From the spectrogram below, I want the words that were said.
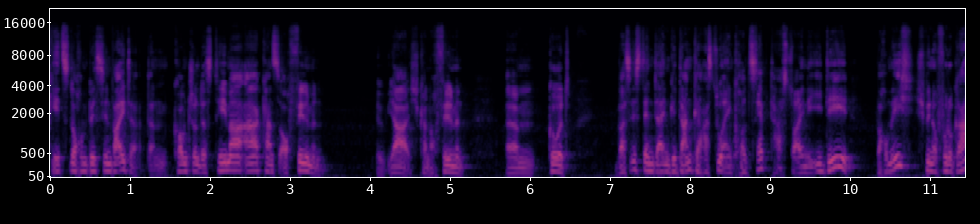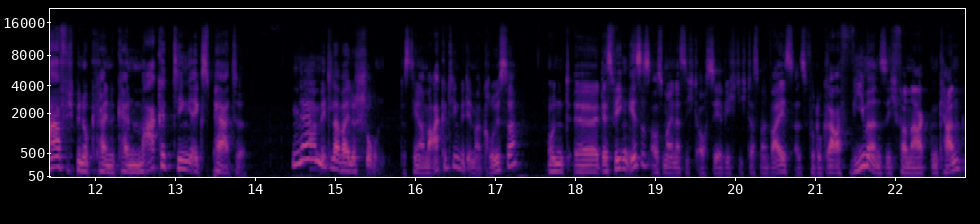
geht es noch ein bisschen weiter. Dann kommt schon das Thema, ah, kannst du auch filmen. Ja, ich kann auch filmen. Ähm, gut. Was ist denn dein Gedanke? Hast du ein Konzept? Hast du eine Idee? Warum ich? Ich bin doch Fotograf, ich bin doch kein, kein Marketing-Experte. Na, mittlerweile schon. Das Thema Marketing wird immer größer. Und äh, deswegen ist es aus meiner Sicht auch sehr wichtig, dass man weiß als Fotograf, wie man sich vermarkten kann,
